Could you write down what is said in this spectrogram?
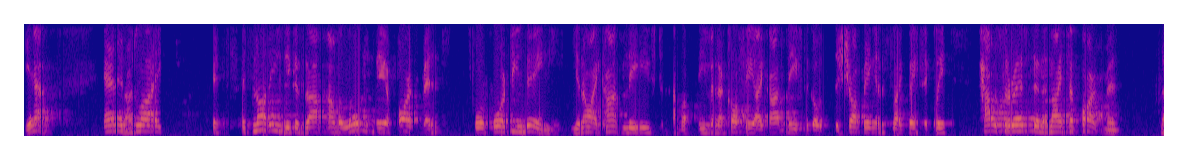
Yeah, and it's That's- like it's it's not easy because I'm I'm alone in the apartment for 14 days. You know, I can't leave to have a, even a coffee. I can't leave to go to the shopping, and it's like basically house arrest in a nice apartment.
